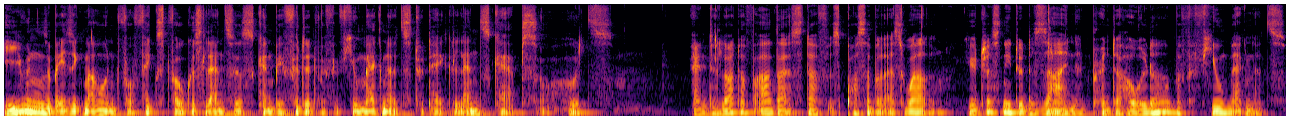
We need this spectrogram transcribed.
Even the basic mount for fixed focus lenses can be fitted with a few magnets to take lens caps or hoods. And a lot of other stuff is possible as well. You just need to design and print a holder with a few magnets.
